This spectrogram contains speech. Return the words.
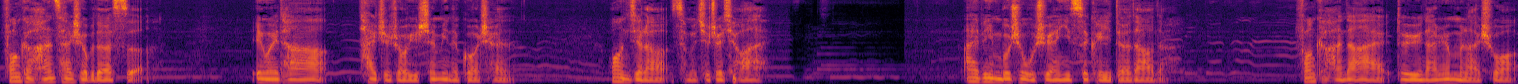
方可涵才舍不得死，因为他太执着于生命的过程，忘记了怎么去追求爱。爱并不是五十元一次可以得到的。方可涵的爱对于男人们来说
